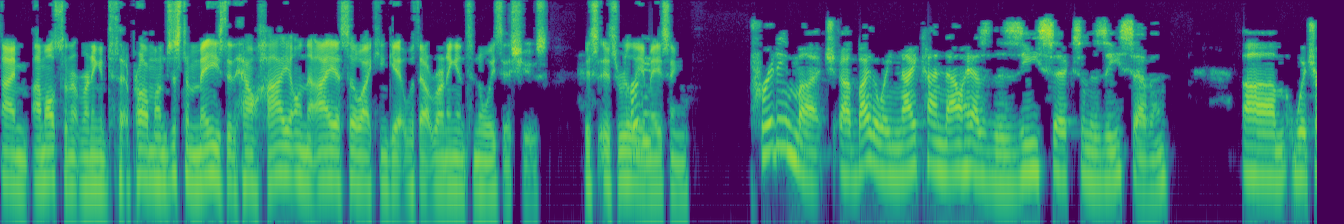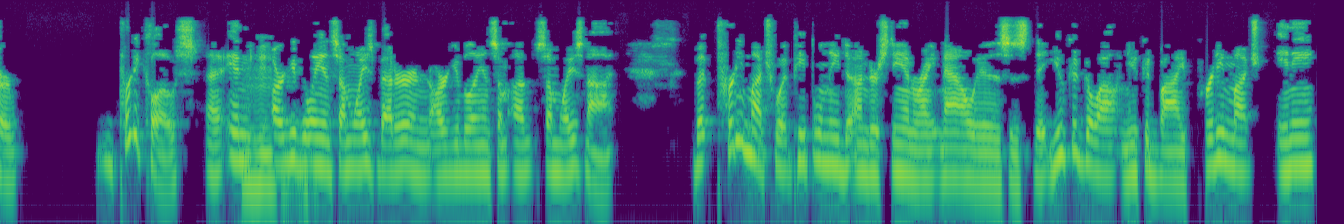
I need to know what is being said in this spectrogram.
I'm I'm also not running into that problem. I'm just amazed at how high on the ISO I can get without running into noise issues. It's it's really amazing pretty much. Uh, by the way, Nikon now has the Z6 and the Z7, um, which are pretty close, uh, in mm-hmm. arguably in some ways better, and arguably in some uh, some ways not. But pretty much what people need to understand right now is is that you could go out and you could buy pretty much any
